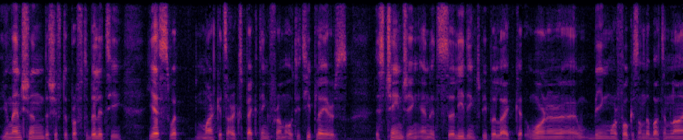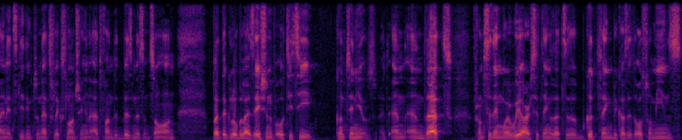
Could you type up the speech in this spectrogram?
You mentioned the shift to profitability. Yes, what markets are expecting from OTT players is changing, and it's uh, leading to people like Warner uh, being more focused on the bottom line. It's leading to Netflix launching an ad-funded business and so on. But the globalization of OTT continues, right? and and that from sitting where we are sitting, that's a good thing because it also means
